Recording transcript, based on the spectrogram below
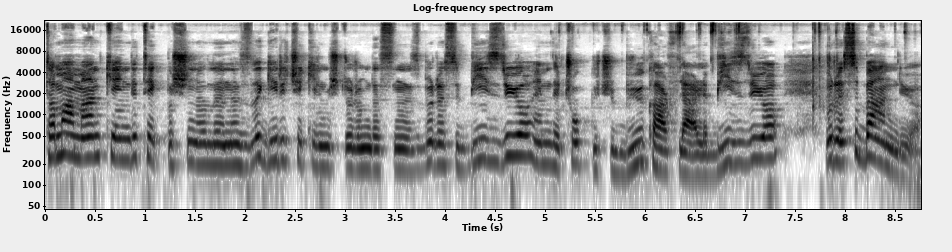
tamamen kendi tek başınalığınızla geri çekilmiş durumdasınız. Burası biz diyor hem de çok güçlü büyük harflerle biz diyor. Burası ben diyor.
